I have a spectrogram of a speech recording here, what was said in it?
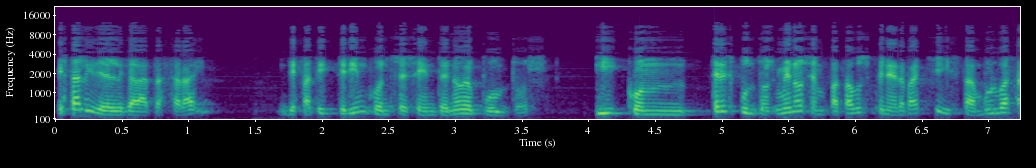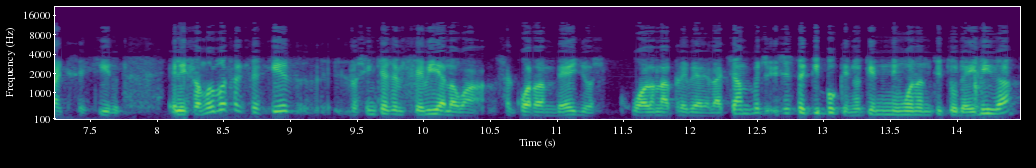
Está líder el Galatasaray de Fatih Terim con 69 puntos y con tres puntos menos empatados Fenerbahce y Istanbul Basaksehir. El Istanbul Basaksehir, los hinchas del Sevilla se acuerdan de ellos, jugaron la previa de la Champions, es este equipo que no tiene ningún título de liga,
